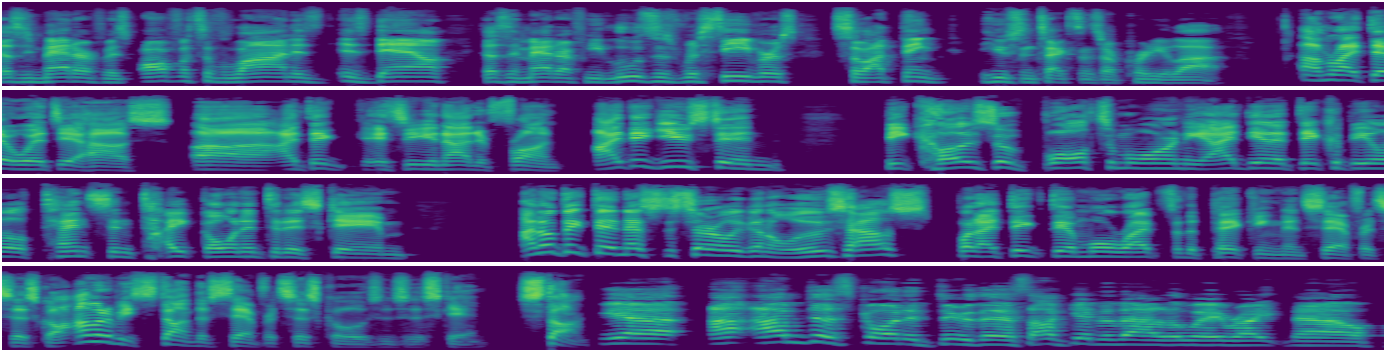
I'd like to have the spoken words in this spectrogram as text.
Doesn't matter if his offensive line is, is down, doesn't matter if he loses receivers. So I think the Houston Texans are pretty live. I'm right there with you, House. Uh, I think it's a united front. I think Houston, because of Baltimore and the idea that they could be a little tense and tight going into this game, I don't think they're necessarily going to lose house, but I think they're more ripe for the picking than San Francisco. I'm going to be stunned if San Francisco loses this game. Stunned. Yeah, I, am just going to do this. I'll get it out of the way right now.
